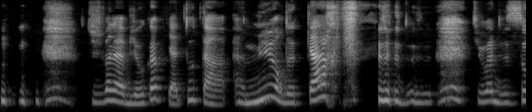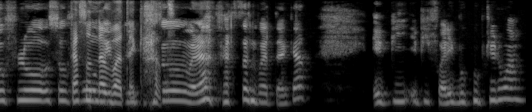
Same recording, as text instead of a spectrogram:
tu vois, la biocop, il y a tout un, mur de cartes, tu vois, de soflo, Personne ne voit ta carte. Voilà, personne ne voit ta carte. Et puis, et puis, il faut aller beaucoup plus loin.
